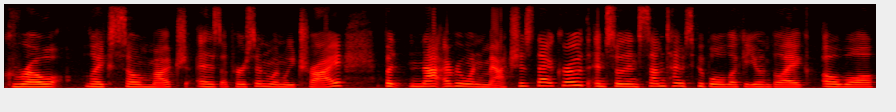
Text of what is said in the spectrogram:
grow like so much as a person when we try but not everyone matches that growth. And so then sometimes people will look at you and be like oh well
